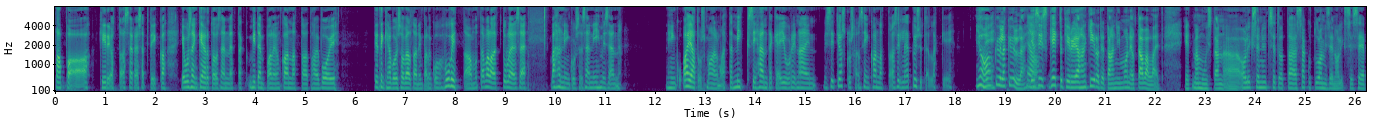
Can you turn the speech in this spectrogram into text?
tapaa kirjoittaa se reseptiikka ja usein kertoo sen, että miten paljon kannattaa tai voi. Tietenkin voi soveltaa niin paljon kuin huvittaa, mutta tavallaan että tulee se vähän niin kuin se sen ihmisen niin kuin ajatusmaailma, että miksi hän tekee juuri näin, niin sitten joskushan siinä kannattaa silleen pysytelläkin. Joo, Niin. kyllä, kyllä. Joo. Ja siis keittokirjojahan kirjoitetaan niin monella tavalla, että, että mä muistan, äh, oliko se nyt se tota, Saku Tuomisen, oliko se se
